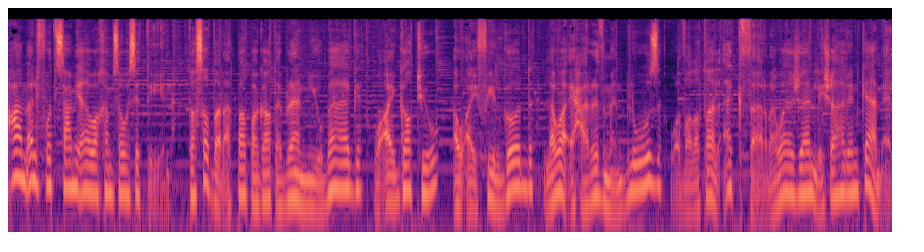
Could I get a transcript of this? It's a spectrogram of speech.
عام 1965 تصدرت Papa's Got a Brand New Bag و I Got You أو I Feel Good لوائح ال rhythm blues وظلتا الأكثر رواجا لشهر كامل.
